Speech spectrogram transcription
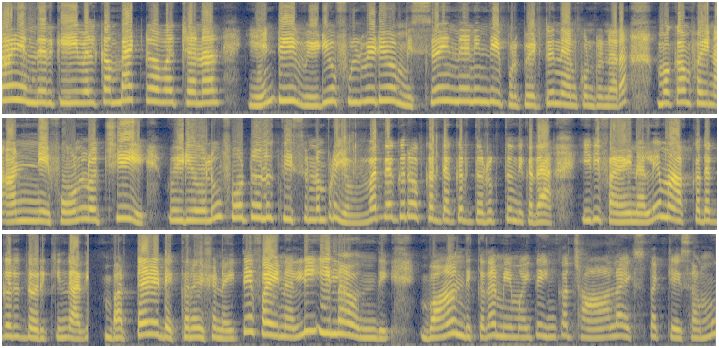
హాయ్ అందరికీ welcome back to our channel. ఏంటి వీడియో ఫుల్ వీడియో మిస్ అయిందేనింది? ఇప్పుడు పెడుతుంది అనుకుంటున్నారా? ముఖం పైన అన్ని ఫోన్లు వచ్చి వీడియోలు ఫోటోలు తీస్తున్నప్పుడు ఎవరి దగ్గర ఒకరి దగ్గర దొరుకుతుంది కదా? ఇది ఫైనల్లీ మా అక్క దగ్గర దొరికింది. అది బర్త్డే డెకరేషన్ అయితే ఫైనల్లీ ఇలా ఉంది. బాగుంది కదా? మేమైతే ఇంకా చాలా ఎక్స్పెక్ట్ చేసాము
